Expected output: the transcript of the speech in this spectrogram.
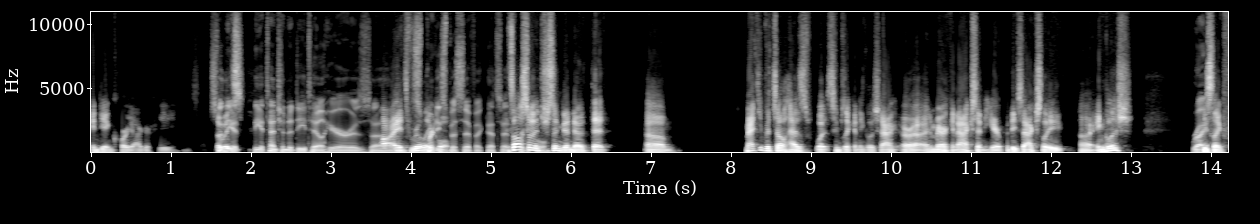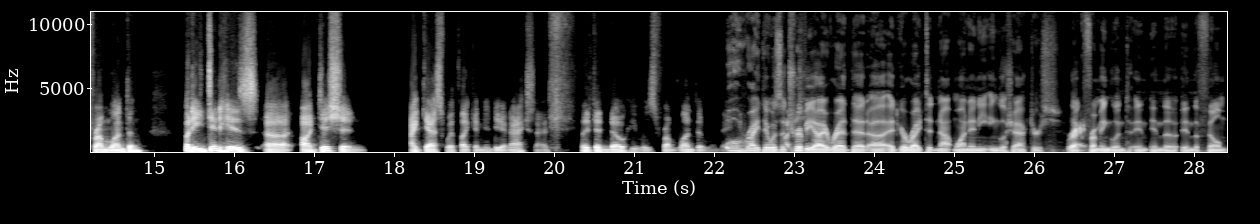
Indian choreography. So, So, the it's the attention to detail here is uh, Oh, it's really pretty cool. specific. That's, that's it's also cool. interesting to note that um, Matthew Patel has what seems like an English ac- or an American accent here, but he's actually uh, English. Right. He's like from London, but he did his uh, audition, I guess, with like an Indian accent. they didn't know he was from London when they. Oh, right. There was a audition. trivia I read that uh, Edgar Wright did not want any English actors like, from England in, in the in the film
